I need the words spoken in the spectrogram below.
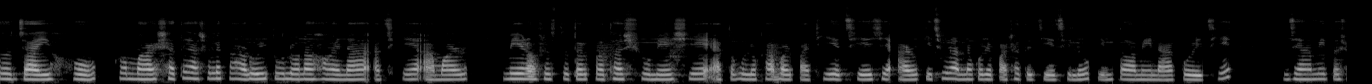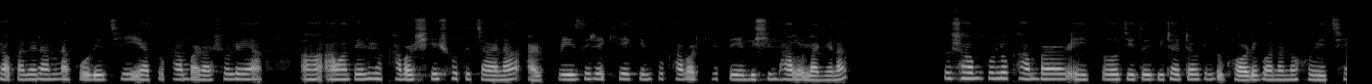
তো যাই হোক, মার সাথে আসলে কারোই তুলনা হয় না। আজকে আমার মেয়ের অসুস্থতার কথা শুনে সে এতগুলো খাবার পাঠিয়েছে, সে আরও কিছু রান্না করে পাঠাতে চেয়েছিল কিন্তু আমি না করেছি। যে আমি তো সকালে রান্না করেছি, এত খাবার আসলে আমাদের খাবার শেষ হতে চায় না। আর ফ্রিজে রেখে কিন্তু খাবার খেতে বেশি ভালো লাগে না। তো সবগুলো খাবার এই তো চিতই পিঠাটাও কিন্তু ঘরে বানানো হয়েছে।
